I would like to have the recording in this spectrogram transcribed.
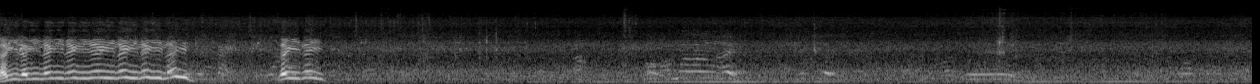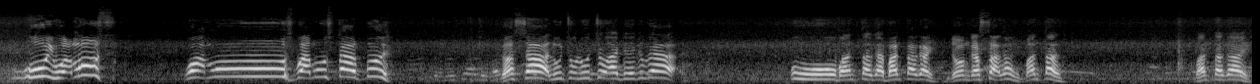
Lagi, lagi, lagi, lagi, lagi, lagi, lagi, lagi. Lagi, lagi. Ui, Wak Mus. Wak Mus, Wak Mus style pun. Gasak, lucuk-lucuk ada juga. Oh, bantal guys, bantal guys. Diorang gasak guys, bantal. Bantal guys.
